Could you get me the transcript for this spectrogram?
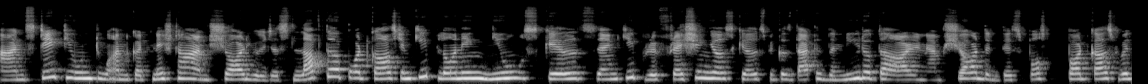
and stay tuned to Uncut Nishtha. I'm sure you'll just love the podcast and keep learning new skills and keep refreshing your skills because that is the need of the hour. And I'm sure that this podcast will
